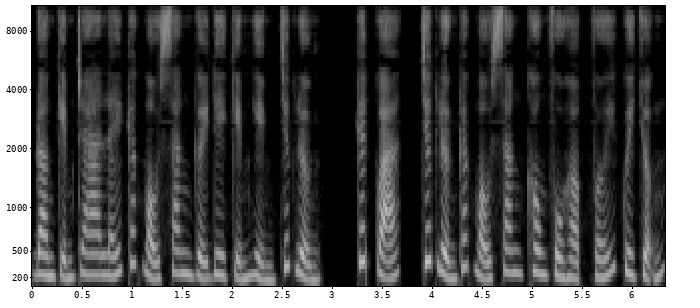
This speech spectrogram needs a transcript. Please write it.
đoàn kiểm tra lấy các mẫu xăng gửi đi kiểm nghiệm chất lượng. Kết quả, chất lượng các mẫu xăng không phù hợp với quy chuẩn.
